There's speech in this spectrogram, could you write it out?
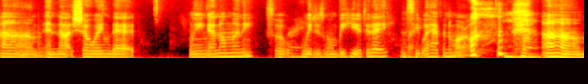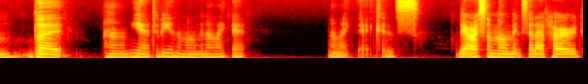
um, and not showing that we ain't got no money so right. we just gonna be here today and right. see what happened tomorrow mm-hmm. um, but um, yeah to be in the moment i like that i like that because there are some moments that i've heard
